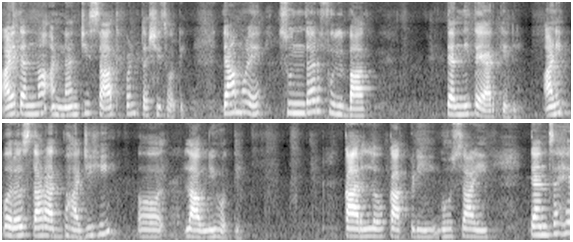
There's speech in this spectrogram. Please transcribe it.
आणि त्यांना अण्णांची साथ पण तशीच होती. त्यामुळे सुंदर फुलबाग त्यांनी तयार केली. आणि परसदारात भाजीही लावली होती. कारलं काकडी घोसाळी त्यांचं हे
